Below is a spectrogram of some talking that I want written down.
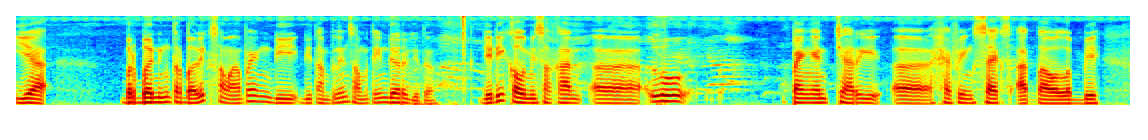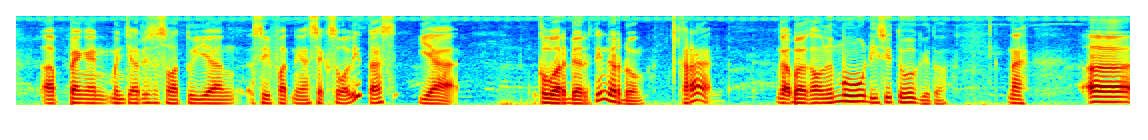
ya berbanding terbalik sama apa yang di, ditampilin sama Tinder gitu. Jadi kalau misalkan eh, lu pengen cari eh, having sex atau lebih eh, pengen mencari sesuatu yang sifatnya seksualitas, ya keluar dari Tinder dong. Karena nggak bakal nemu di situ gitu. Nah, eh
